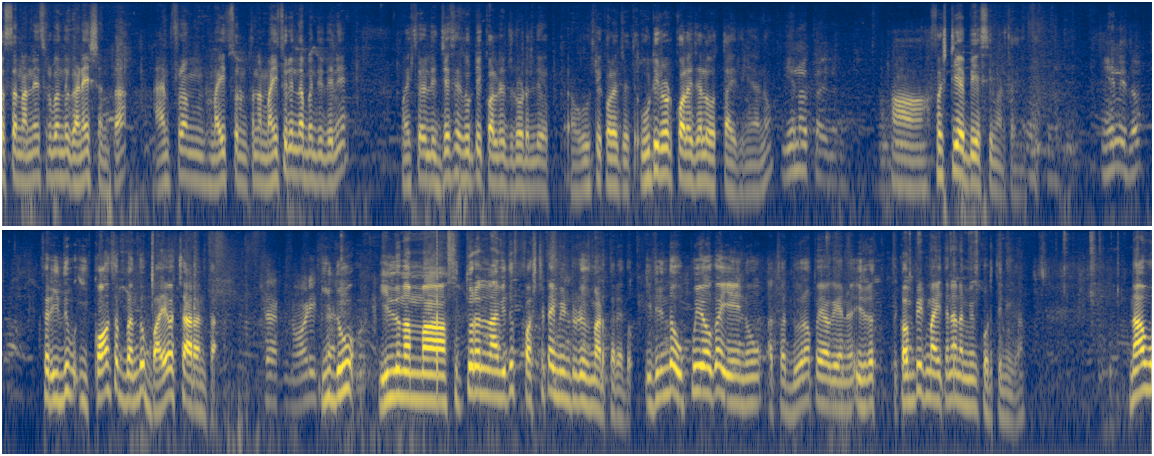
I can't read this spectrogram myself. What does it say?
ಸರ್ ನನ್ನ ಹೆಸರು ಬಂದು ಗಣೇಶ್ ಅಂತ. ಐ ಆಮ್ ಫ್ರಮ್ ಮೈಸೂರು ಅಂತ. ನಾನು ಮೈಸೂರಿಂದ ಬಂದಿದ್ದೀನಿ. ಮೈಸೂರಲ್ಲಿ J S S Ooty college ರೋಡಲ್ಲಿ ಊಟಿ ಕಾಲೇಜ್ ಊಟಿ ರೋಡ್ ಕಾಲೇಜಲ್ಲಿ ಓದ್ತಾ ಇದ್ದೀನಿ ನಾನು. ಏನು ಓದ್ತಾ ಇದ್ದಾರೆ? First year B S C ಮಾಡ್ತಾ ಇದ್ದೀನಿ. ಏನಿದು? ಸರ್ ಇದು ಈ ಕಾನ್ಸೆಪ್ಟ್ ಬಂದು ಬಯೋಚಾರ್ ಅಂತ. ಇದು ಇದು ನಮ್ಮ ಸುತ್ತೂರಲ್ಲಿ ನಾವಿದು ಫಸ್ಟ್ ಟೈಮ್ ಇಂಟ್ರೊಡ್ಯೂಸ್ ಮಾಡ್ತಾರೆ ಇದು ಇದರಿಂದ ಉಪಯೋಗ ಏನು ಅಥವಾ ದುರುಪಯೋಗ ಏನು? ಇದರ ಕಂಪ್ಲೀಟ್ ಮಾಹಿತಿನ ನಮಗೆ ಕೊಡ್ತೀನಿ ಈಗ. ನಾವು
